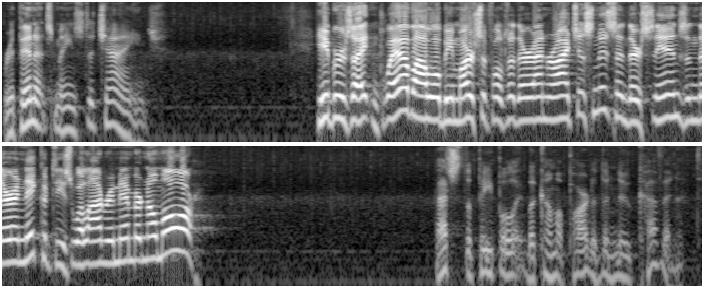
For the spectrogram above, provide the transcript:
Repentance means to change. Hebrews 8 and 12 I will be merciful to their unrighteousness, and their sins and their iniquities will I remember no more. That's the people that become a part of the new covenant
